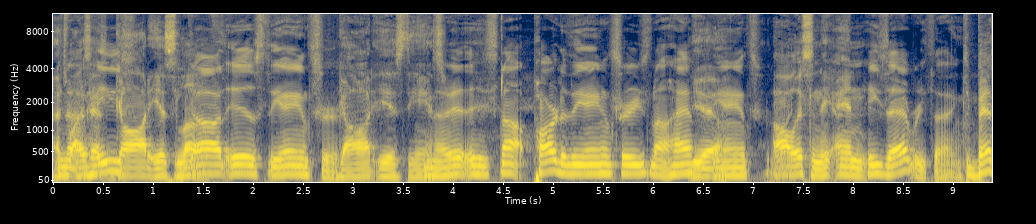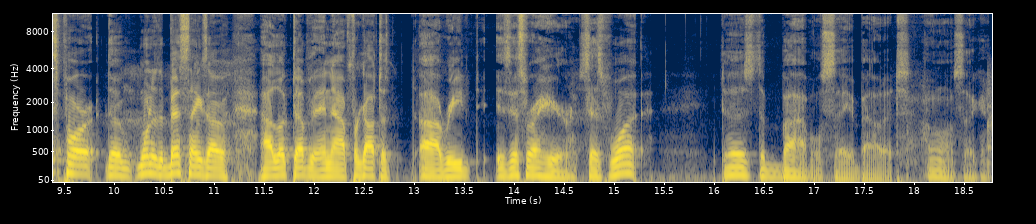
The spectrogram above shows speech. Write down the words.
That's why it says God is love. God is the answer. God is the You answer. know, it, he's not part of the answer. He's not half yeah. of the answer. Oh, Like, listen, and he's everything. the best part, the one of the best things I I looked up and I forgot to uh, read is this right here. It says, "What does the Bible say about it?" Hold on a second.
